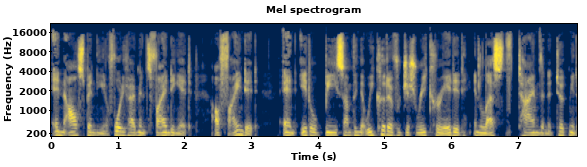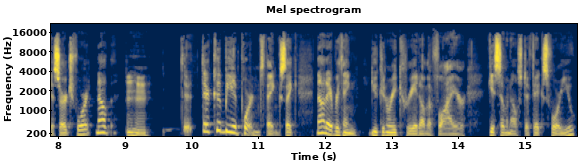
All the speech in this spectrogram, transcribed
and I'll spend, you know, 45 minutes finding it, I'll find it and it'll be something that we could have just recreated in less time than it took me to search for it. Now, mm-hmm. there, there could be important things like not everything you can recreate on the fly or get someone else to fix for you.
